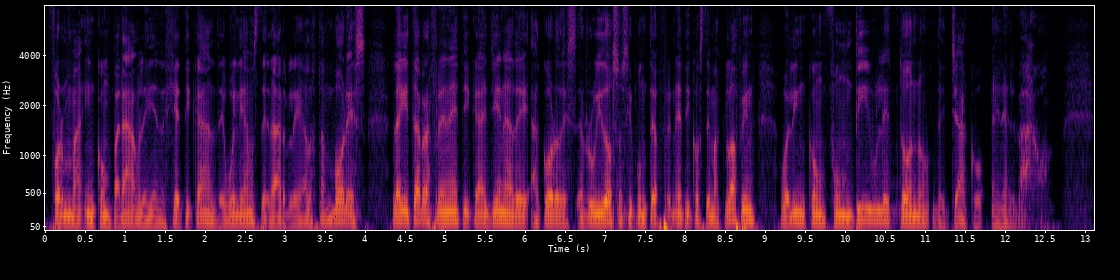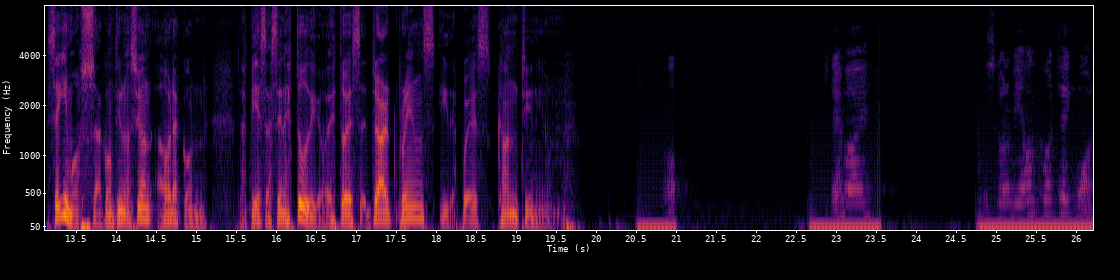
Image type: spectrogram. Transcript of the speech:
forma incomparable y energética de Williams de darle a los tambores, la guitarra frenética llena de acordes ruidosos y punteos frenéticos de McLaughlin o el inconfundible tono de Jaco en el bajo. Seguimos a continuación ahora con las piezas en estudio. Esto es Dark Prince y después Continuum. Oh. Stand by. This is going to be encore take one.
